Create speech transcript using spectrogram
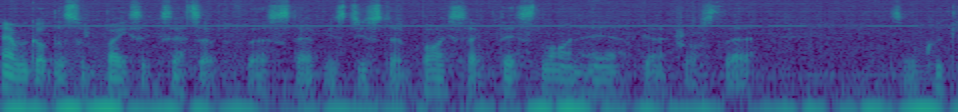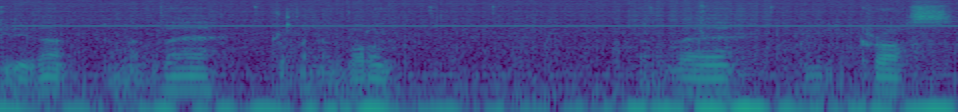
Now we've got the sort of basic setup. The First step is just to bisect this line here, going across there. So we'll quickly do that. And that there, drop that down the bottom. That there, bring it across.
